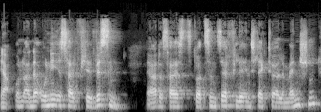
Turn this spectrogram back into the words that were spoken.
Ja. Und an der Uni ist halt viel Wissen. Ja, das heißt, dort sind sehr viele intellektuelle Menschen.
